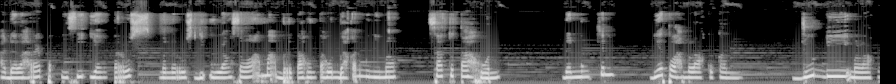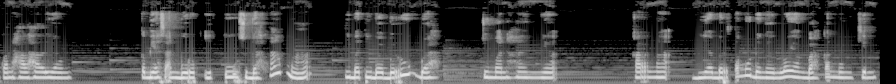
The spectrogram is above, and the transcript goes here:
adalah repetisi yang terus-menerus diulang selama bertahun-tahun, bahkan minimal satu tahun, dan mungkin dia telah melakukan judi, melakukan hal-hal yang kebiasaan buruk itu sudah lama, tiba-tiba berubah, cuman hanya karena dia bertemu dengan lo yang bahkan mungkin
